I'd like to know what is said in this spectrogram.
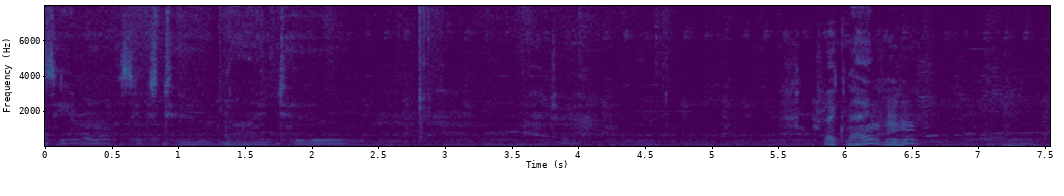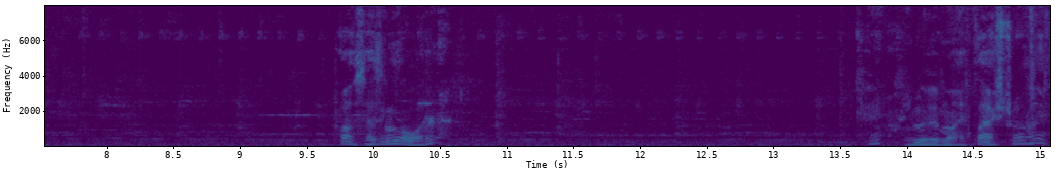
zero six two nine two. Correct name. Mm-hmm. Processing the order. Okay, remove my flash drive.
